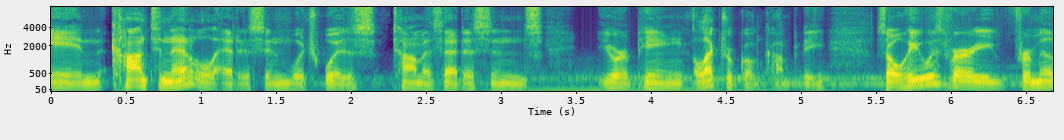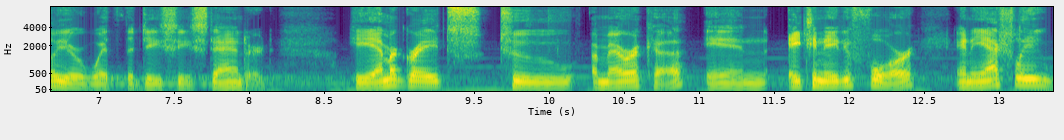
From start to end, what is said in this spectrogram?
in Continental Edison, which was Thomas Edison's European electrical company. So he was very familiar with the DC standard. He emigrates to America in 1884, and he actually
